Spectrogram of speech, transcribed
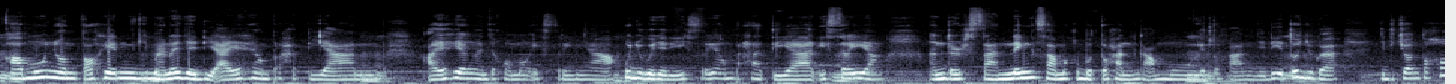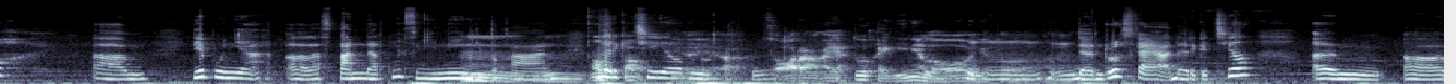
kamu nyontohin gimana jadi ayah yang perhatian, ayah yang ngajak ngomong istrinya. Aku juga jadi istri yang perhatian, istri yang understanding sama kebutuhan kamu gitu kan. Jadi itu juga jadi contoh oh um, dia punya uh, standarnya segini gitu kan. Hmm. Oh, dari oh, kecil iya, menurut iya. aku. seorang ayah tuh kayak gini loh gitu Mm, dan terus kayak dari kecil em, eh,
